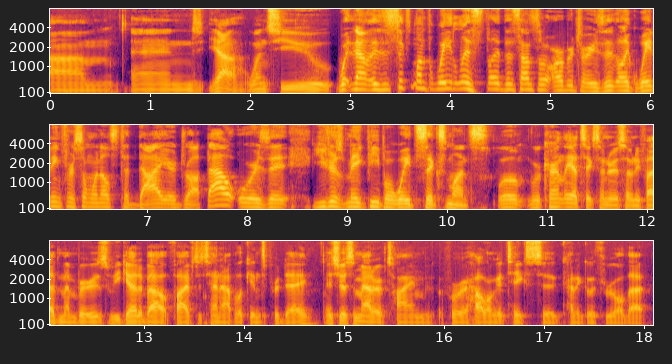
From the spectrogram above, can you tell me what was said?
Um, and yeah, once you Wait, now is a six month wait list like that sounds so arbitrary? Is it like waiting for someone else to die or drop out, or is it you just make people wait six months? well, we're currently at 675 members. We get about five to ten applicants per day. It's just a matter of time for how long it takes to kind of go through all that.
